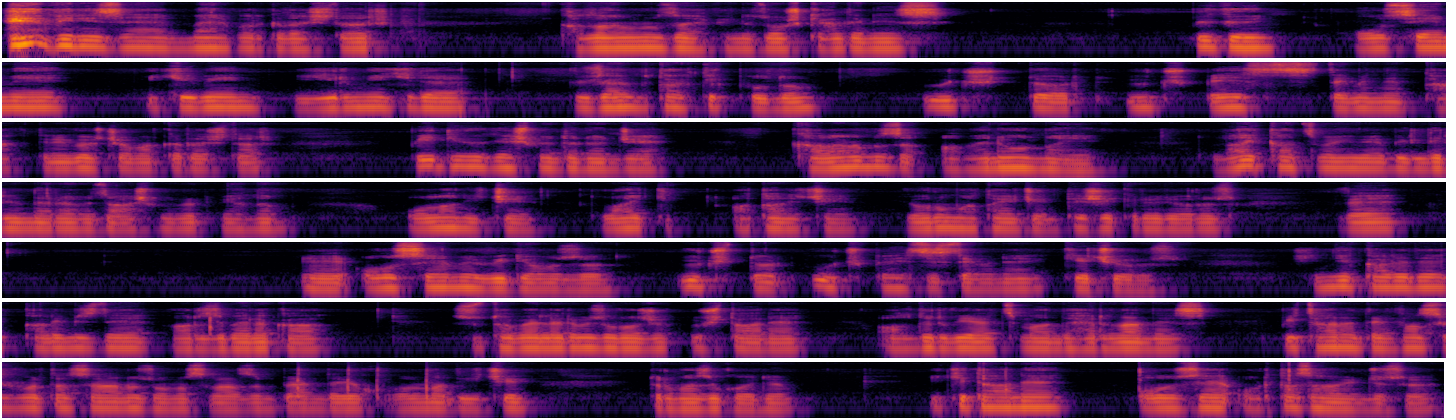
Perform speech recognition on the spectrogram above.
Hepinize merhaba arkadaşlar. Kanalımıza hepiniz hoş geldiniz. Bugün OSM 2022'de güzel bir taktik buldum. 3-4-3-5 sisteminin taktiğini göstereceğim arkadaşlar. Videoya geçmeden önce kanalımıza abone olmayı, like atmayı ve bildirimlerimizi açmayı unutmayalım. Olan için, like atan için, yorum atan için teşekkür ediyoruz. Ve e, OSM videomuzun 3-4-3-5 sistemine geçiyoruz. Şimdi kalede kalemizde Arzi Belaka, stoperlerimiz olacak 3 tane. Alderweireld, Hernandez. Bir tane defansif orta sahanız olması lazım. Bende yok olmadığı için durmazı koydum. 2 tane OZ orta saha oyuncusu.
